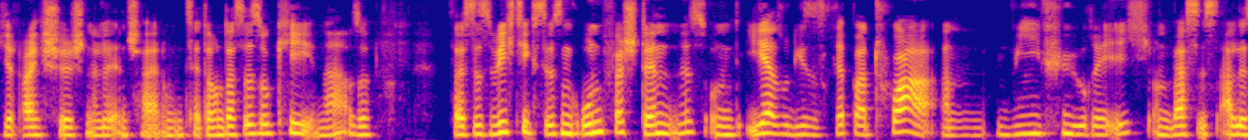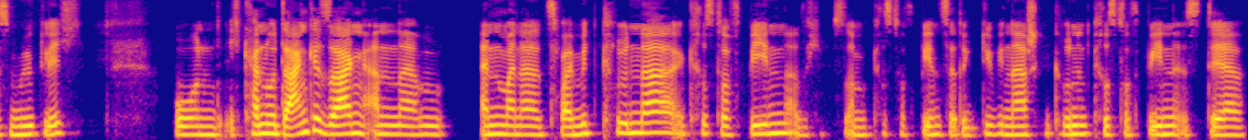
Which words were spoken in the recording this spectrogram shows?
hierarchische, schnelle Entscheidungen etc. Und das ist okay. Ne? Also das heißt, das Wichtigste ist ein Grundverständnis und eher so dieses Repertoire an, wie führe ich und was ist alles möglich. Und ich kann nur Danke sagen an ähm, einen meiner zwei Mitgründer, Christoph Behn. Also ich habe zusammen mit Christoph Behn Cedric Duvinage gegründet. Christoph Behn ist der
